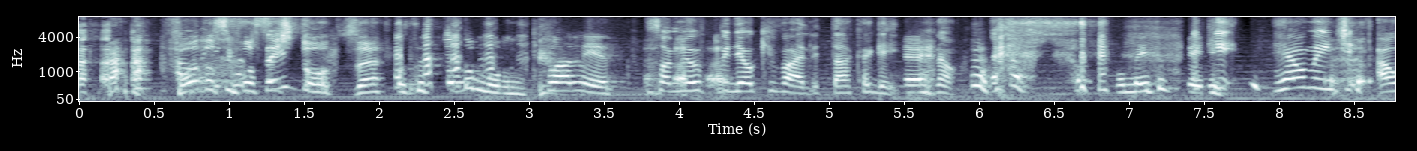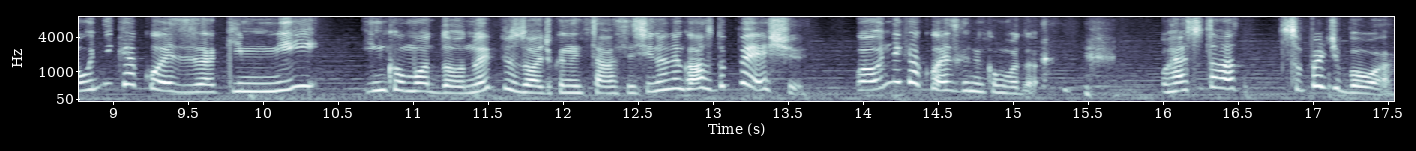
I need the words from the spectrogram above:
Foda-se vocês todos, né? Você todo mundo, planeta. Só minha opinião que vale, tá? Caguei. É. Não. Momento feio. Que realmente, a única coisa que me incomodou no episódio quando a gente tava assistindo é o negócio do peixe. Foi a única coisa que me incomodou. O resto tava super de boa.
